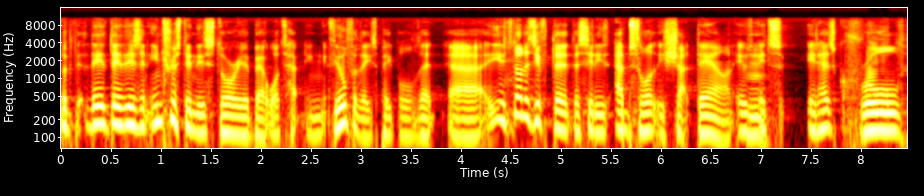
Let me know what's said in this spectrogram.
look, there, there's an interest in this story about what's happening. Feel for these people that uh, it's not as if the the city's absolutely shut down. It, mm. It's it has crawled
